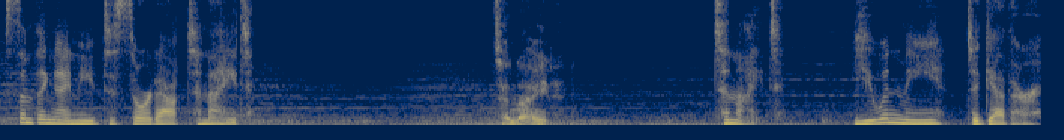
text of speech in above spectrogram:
Something I need to sort out tonight. Tonight? Tonight. You and me, together.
